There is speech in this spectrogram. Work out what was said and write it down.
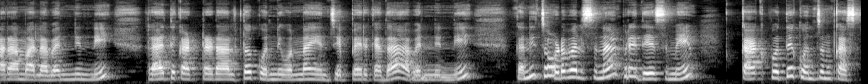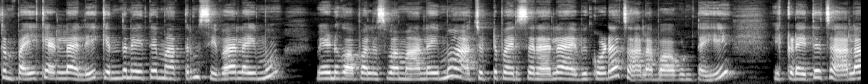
ఆరామాలు అవన్నీ రాతి కట్టడాలతో కొన్ని ఉన్నాయని చెప్పారు కదా అవన్నీ కానీ చూడవలసిన ప్రదేశమే. కాకపోతే కొంచెం కష్టం. పైకి వెళ్ళాలి. కిందనైతే మాత్రం శివాలయము వేణుగోపాల స్వామి ఆలయము ఆ చుట్టు పరిసరాలు అవి కూడా చాలా బాగుంటాయి. ఇక్కడైతే చాలా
